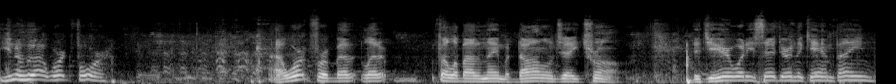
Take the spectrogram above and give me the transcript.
you know who I work for? I work for a fellow by the name of Donald J. Trump. Did you hear what he said during the campaign?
